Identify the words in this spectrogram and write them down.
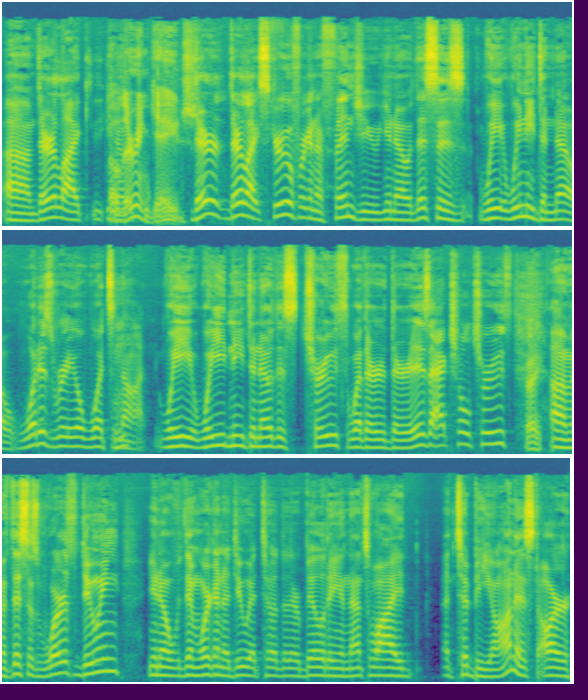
Um, they're like, you Oh, know, they're engaged. they're they're like screw if we're going to offend you you know this is we we need to know what is real what's Mm-hmm. not we we need to know this truth whether there is actual truth Right. um if this is worth doing you know then we're going to do it to their ability and that's why uh, to be honest our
